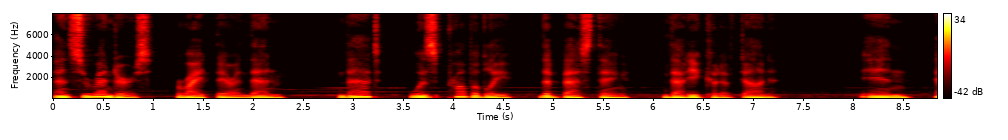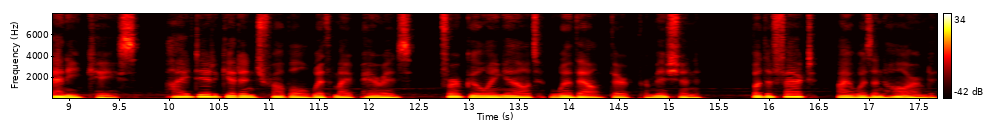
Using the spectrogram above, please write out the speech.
and surrenders right there and then. That was probably the best thing that he could have done. In any case, I did get in trouble with my parents for going out without their permission, but the fact I was unharmed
